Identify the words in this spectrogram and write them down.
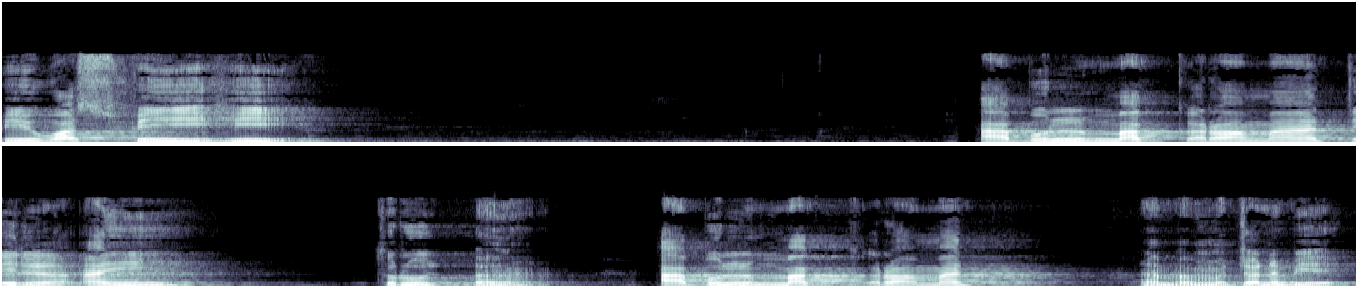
biwasfihi Abul Makramatil Ai. Terus uh, Abul Makramat. Apa macamnya biye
